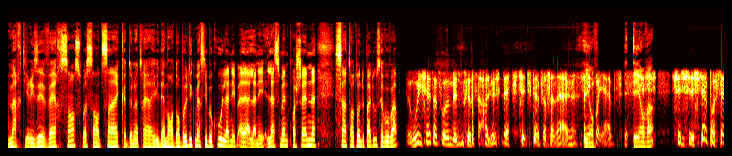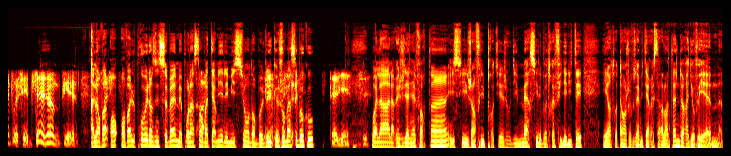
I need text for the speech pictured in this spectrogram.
martyrisé vers 165 de notre ère, évidemment, dans Bolduc. Merci beaucoup. L'année, l'année, la semaine prochaine, Saint-Antoine de Padoue, ça vous va? Oui, Saint-Antoine de Padoue, c'est tout un personnage. C'est incroyable. et on va. C'est impossible. C'est un homme qui. Alors, on va, on, va, le prouver dans une semaine, mais pour l'instant, on va ah. terminer l'émission dans Bolduc. Je vous remercie beaucoup. Très bien. Voilà, la régie Daniel Fortin, ici Jean-Philippe Trottier. Je vous dis merci de votre fidélité. Et entre-temps, je vous invite à rester à l'antenne de Radio VM.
